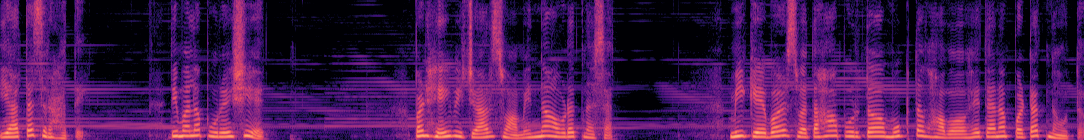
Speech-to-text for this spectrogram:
यातच राहते. ती मला पुरेशी आहेत. पण हे विचार स्वामींना आवडत नसत. मी केवळ स्वतःपुरतं मुक्त व्हावं हे त्यांना पटत नव्हतं.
